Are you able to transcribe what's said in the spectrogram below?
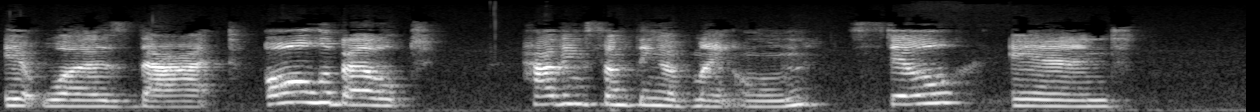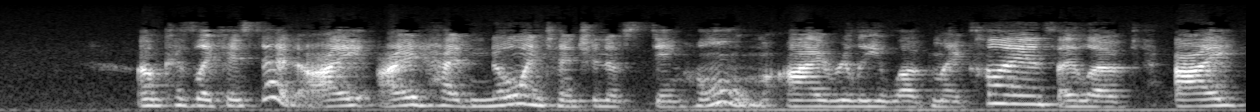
it was that all about having something of my own still and um because like i said i i had no intention of staying home i really loved my clients i loved i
